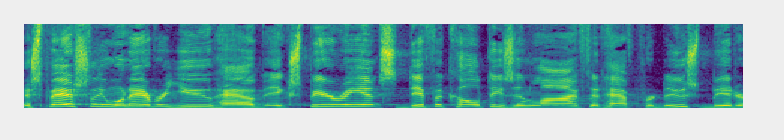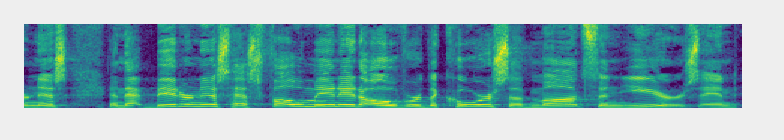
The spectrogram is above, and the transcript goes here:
especially whenever you have experienced difficulties in life that have produced bitterness, and that bitterness has fomented over the course of months and years. And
